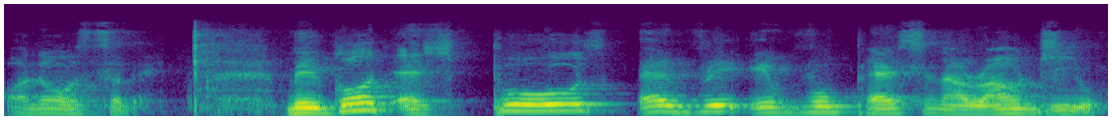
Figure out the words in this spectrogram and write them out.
ɔne ɔsere may god expose every evil person around you.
